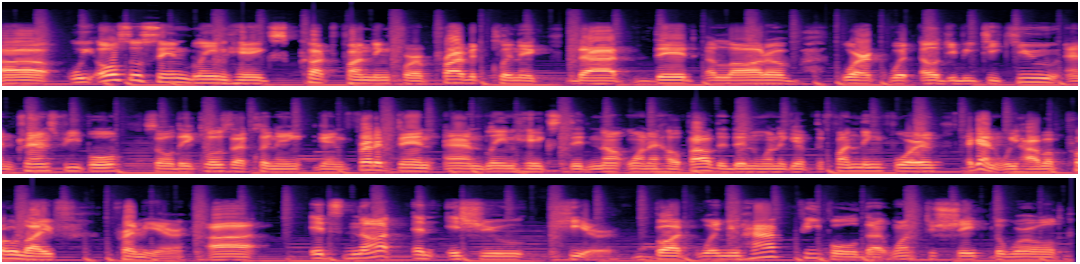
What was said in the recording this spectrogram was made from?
uh, we also seen Blaine Higgs cut funding for a private clinic that did a lot of work with LGBTQ and trans people. So they closed that clinic in Fredericton, and Blaine Higgs did not want to help out. They didn't want to give the funding for it. Again, we have a pro life premier. Uh, it's not an issue here, but when you have people that want to shape the world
